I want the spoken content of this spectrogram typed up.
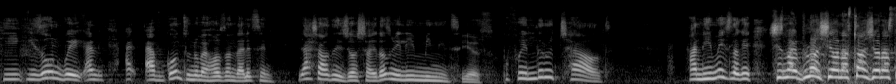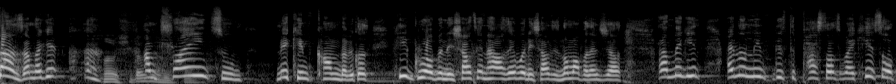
he his own way, and I, I've gone to know my husband that listen, that shouting is just shout. He doesn't really mean it. Yes. But for a little child, and he makes like she's my blood. She understands. She understands. I'm like, uh-uh. No, she I'm understand. trying to make him calm down because he grew up in a shouting house. Everybody shouts. It's normal for them to shout. And I'm making. I don't need this to pass on to my kids. So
